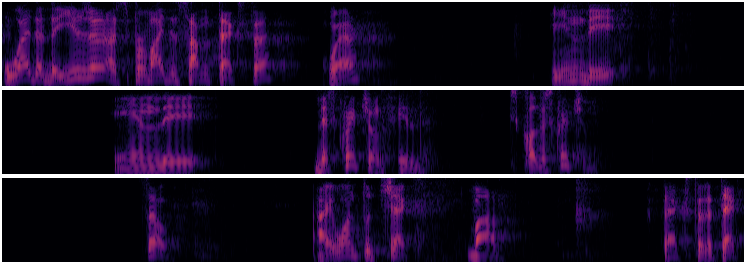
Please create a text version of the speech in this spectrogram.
whether the user has provided some text, where? In the, in the description field. It's called description. So, I want to check var text, the text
